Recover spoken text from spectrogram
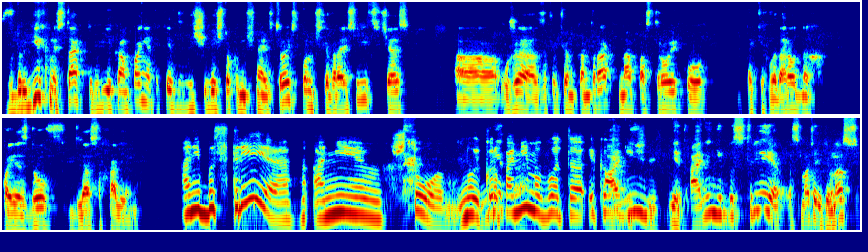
в других местах, другие компании такие вещи, вещи только начинают строить, в том числе в России сейчас э, уже заключен контракт на постройку таких водородных поездов для Сахалина. Они быстрее, они что? Ну, нет, помимо вот экологичности. Они, нет, они не быстрее. Смотрите, у нас,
